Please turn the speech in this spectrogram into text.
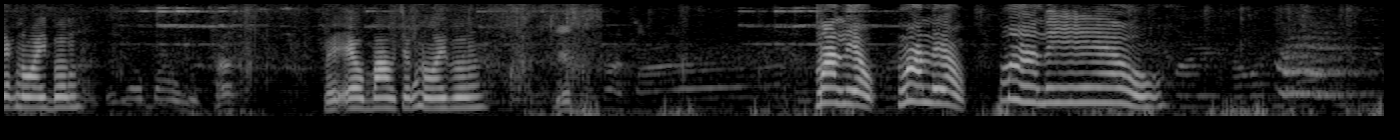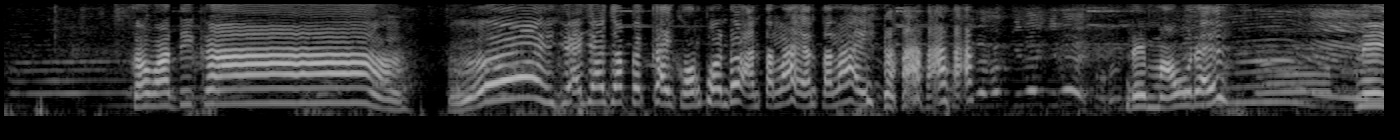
จักหน่อยเบิ่ง ไปเอวเบาจักหน่อยเบิ่งเด็ดมาเร็วมาเร็วมาเร็วสวัสดีค่ะเฮ้ยอย่าอย่าอย่าไปไกลของเพิ่นเด้ออันตรายอันตรายได้เมาได้ นี่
